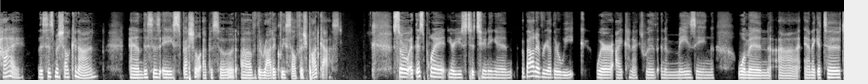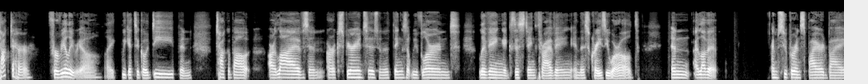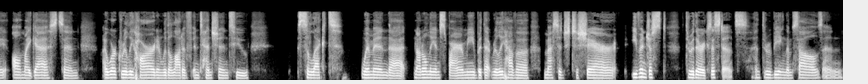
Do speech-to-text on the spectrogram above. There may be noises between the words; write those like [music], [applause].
Hi, this is Michelle Kanan, and this is a special episode of the Radically Selfish podcast. So, at this point, you're used to tuning in about every other week where I connect with an amazing woman uh, and I get to talk to her for really real. Like, we get to go deep and talk about our lives and our experiences and the things that we've learned living, existing, thriving in this crazy world and I love it. I'm super inspired by all my guests, and I work really hard and with a lot of intention to select women that not only inspire me, but that really have a message to share, even just through their existence and through being themselves and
